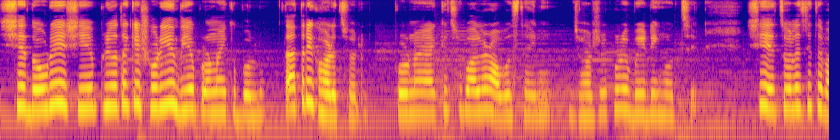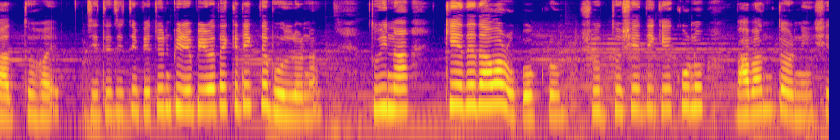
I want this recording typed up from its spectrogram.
সে দৌড়ে এসে প্রিয়তাকে সরিয়ে দিয়ে প্রণয়কে বলল, তাড়াতাড়ি ঘরে চলো। প্রণয় আর কিছু বলার অবস্থায় নেই, ঝরঝর করে ব্লিডিং হচ্ছে। সে চলে যেতে বাধ্য হয়। যেতে যেতে পেছন ফিরে প্রিয়তাকে দেখতে ভুলল না। তুই না কেঁদে দেওয়ার উপক্রম। শুদ্ধ সেদিকে কোনো ভাবান্তর নেই, সে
